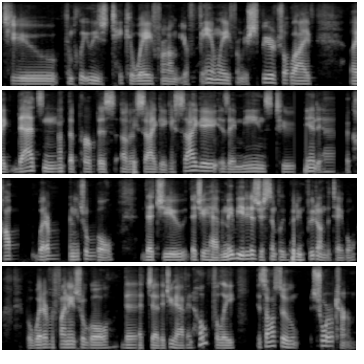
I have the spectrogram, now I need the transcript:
to completely just take away from your family, from your spiritual life. Like that's not the purpose of a side gig. A side gig is a means to end accomplish whatever financial goal that you that you have, and maybe it is just simply putting food on the table, but whatever financial goal that uh, that you have, and hopefully it's also short term.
